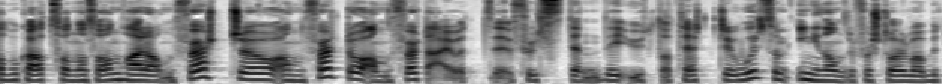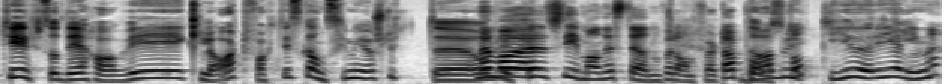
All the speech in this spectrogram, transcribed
advokat sånn og sånn har anført og anført, og anført er jo et fullstendig utdatert ord som ingen andre forstår hva betyr. Så det har vi klart faktisk ganske mye å slutte å Men hva bruke. sier man istedenfor anført? da? Da? Gjøre gjeldende.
